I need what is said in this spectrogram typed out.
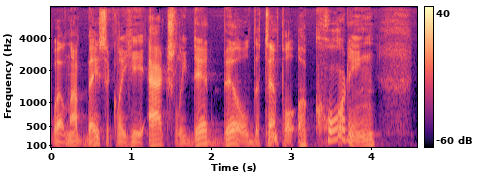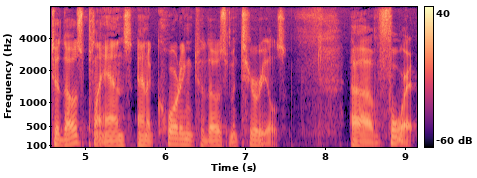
well, not basically, he actually did build the temple according to those plans and according to those materials uh, for it.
